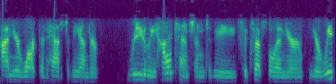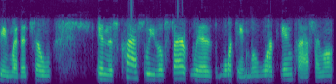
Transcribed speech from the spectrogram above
on your warp. It has to be under really high tension to be successful in your, your weaving with it. So in this class, we will start with warping. We'll warp in class. I won't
